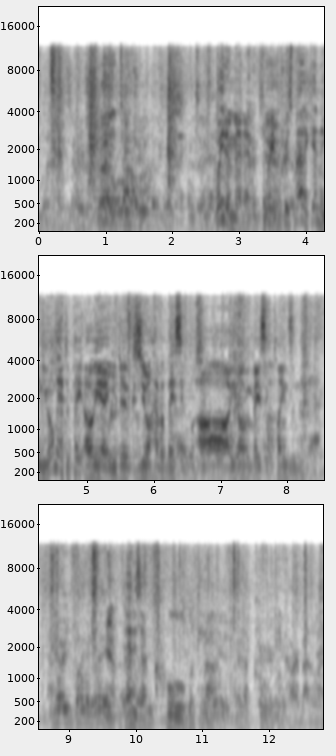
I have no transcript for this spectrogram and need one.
book. That'll teach you. those books until next Wait a minute. Wait, Yeah. prismatic ending. You only have to pay. Oh yeah, you do because you don't have a basic. Oh, you don't have a basic planes in the deck. You know you're playing red. Yeah. That is a cool looking, that's a cool looking card, by the way.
